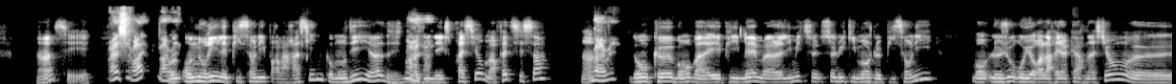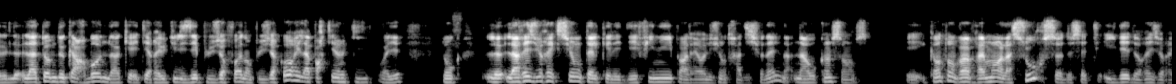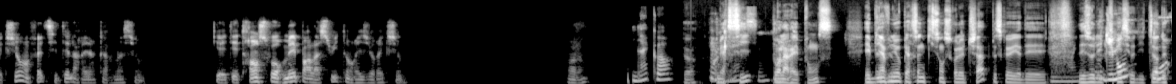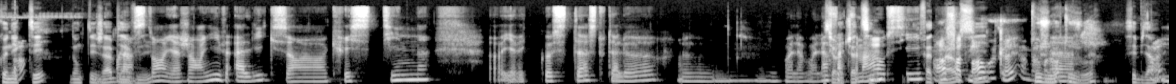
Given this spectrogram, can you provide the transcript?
Hein, c'est c'est vrai. Bah on, nourrit les pissenlits par la racine, comme on dit, hein, une expression, mais en fait, c'est ça. Hein. Bah donc, euh, bon, ben, et puis même, à la limite, celui qui mange le pissenlit, Bon, le jour où il y aura la réincarnation, euh, l'atome de carbone qui a été réutilisé plusieurs fois dans plusieurs corps, il appartient à qui voyez? Donc, la résurrection telle qu'elle est définie par les religions traditionnelles n'a aucun sens. Et quand on va vraiment à la source de cette idée de résurrection, en fait, c'était la réincarnation, qui a été transformée par la suite en résurrection. Voilà. D'accord. Merci, pour la réponse. Et bienvenue aux personnes qui sont sur le chat, parce qu'il y a des, des auditrices et auditeurs de connectés. Donc déjà, bienvenue. Pour l'instant, il y a Jean-Yves, Alix, euh, Christine, euh, il y avait Costas tout à l'heure. Euh, voilà, voilà. Sur Fatma aussi. Fatma, ah, Fatma ok. Ah, bah toujours, toujours. C'est bien.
